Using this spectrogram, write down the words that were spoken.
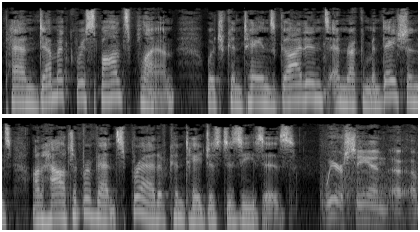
pandemic response plan, which contains guidance and recommendations on how to prevent spread of contagious diseases. We are seeing a,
